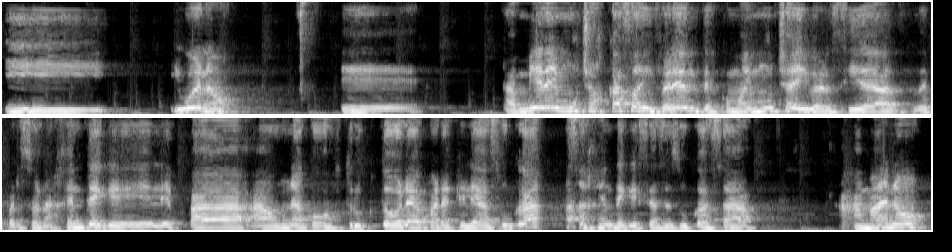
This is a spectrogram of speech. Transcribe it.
Y, y bueno, eh, también hay muchos casos diferentes, como hay mucha diversidad de personas, gente que le paga a una constructora para que le haga su casa, gente que se hace su casa a mano.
